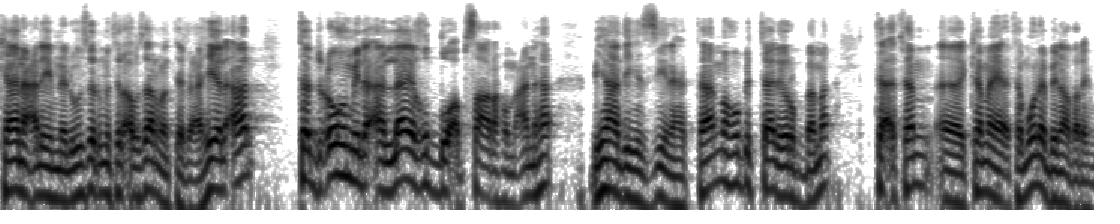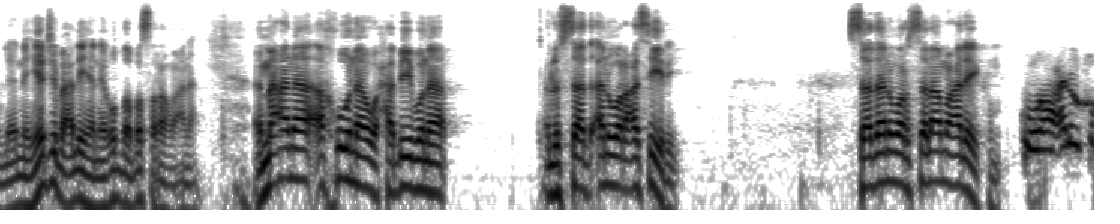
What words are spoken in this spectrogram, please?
كان عليه من الوزر مثل أوزار من تبعه. هي الآن تدعوهم إلى أن لا يغضوا أبصارهم عنها بهذه الزينة التامة وبالتالي ربما تأثم كما يأثمون بنظرهم لأنه يجب عليه أن يغض بصره عنها. معنا أخونا وحبيبنا الأستاذ أنور عسيري. أستاذ أنور السلام عليكم. وعليكم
